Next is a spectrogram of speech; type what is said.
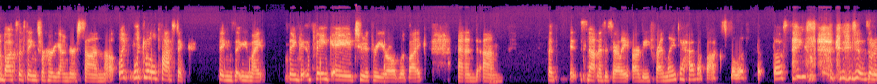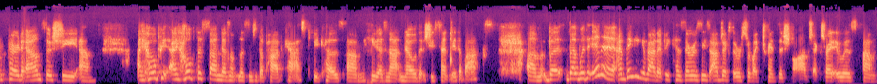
a box of things for her younger son, uh, like like little plastic things that you might think think a two to three year old would like, and um, but it's not necessarily RV friendly to have a box full of th- those things to sort of pare down. So she, um, I hope I hope the son doesn't listen to the podcast because um, he does not know that she sent me the box. Um, but but within it, I'm thinking about it because there was these objects that were sort of like transitional objects, right? It was, um,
